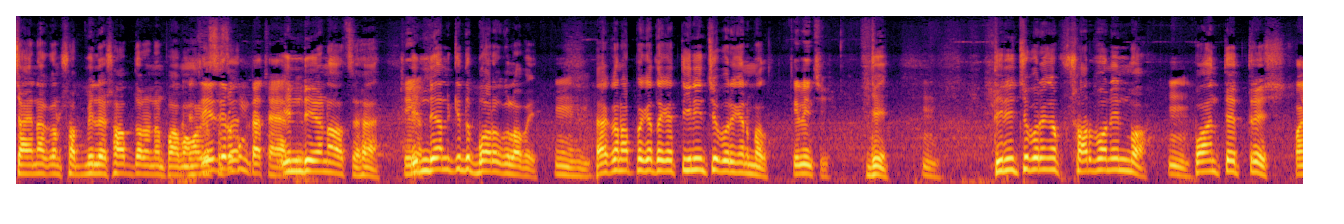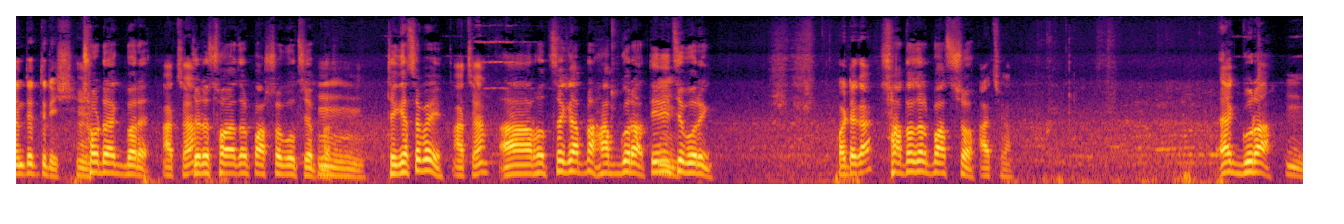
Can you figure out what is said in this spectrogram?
চায়না কন সব মিলে সব ধরনের পাবো। আমার কি। ইন্ডিয়ানও আছে হ্যাঁ। ইন্ডিয়ান কিন্তু বড়গুলা ভাই এখন আপনাকে থেকে তিন ইঞ্চি এর মাল। তিন ইঞ্চি? জি। তিন ইঞ্চি এর সর্বনিম্ন পয়েন্ট তেত্রিশ। পঁয়ত্রিশ হুম। ছোট একবারে। আচ্ছা। যেটা ছয় হাজার পাঁচশো বলছি আপনার। ঠিক আছে ভাই? আচ্ছা। আর হচ্ছে কি আপনার হাফ গোড়া তিন ইঞ্চি বোরিং। কয় টাকা? সাত হাজার পাঁচশো। আচ্ছা। এক গোড়া। হুম।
